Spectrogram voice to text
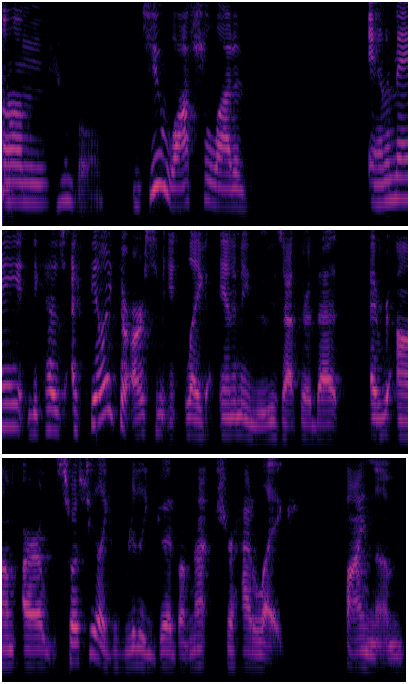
um Campbell? do you watch a lot of anime? Because I feel like there are some like anime movies out there that um are supposed to be like really good, but I'm not sure how to like find them.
